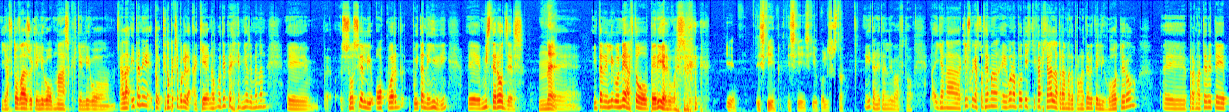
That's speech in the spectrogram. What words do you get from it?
Γι' αυτό βάζω και λίγο Musk και λίγο. Αλλά ήταν. και το παίξα πολύ ωραία. Και να πούμε ότι έπαιζε μια έναν ε, socially awkward που ήταν ήδη ε, Mr. Rogers. Ναι. Ε, ήταν λίγο ναι, αυτό ο περίεργος. Ισχύει. Ισχύει. Ισχύει. Ισχύει. Πολύ σωστά. Ήταν, ήταν λίγο αυτό. Για να κλείσουμε για αυτό το θέμα, εγώ να πω ότι έχει και κάποια άλλα πράγματα που πραγματεύεται λιγότερο. Ε, πραγματεύεται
